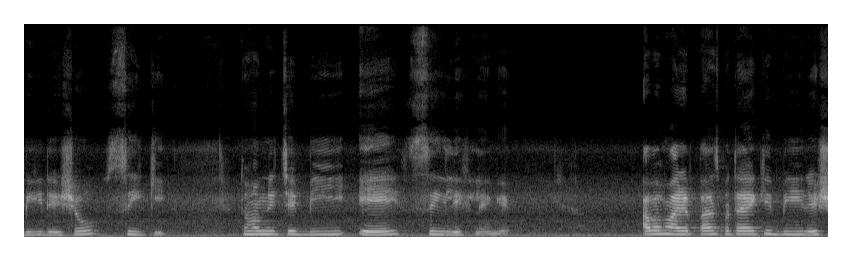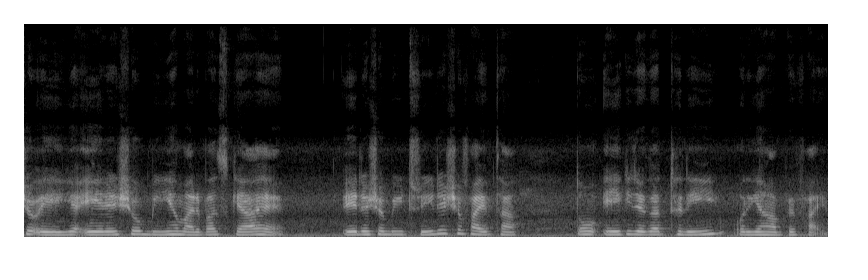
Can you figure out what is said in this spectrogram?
बी रेशो सी की। तो हम नीचे बी ए सी लिख लेंगे। अब हमारे पास पता है कि बी रेशो ए या ए रेशो बी हमारे पास क्या है? A ratio B three ratio five था तो ए की जगह थ्री और यहाँ पे फाइव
